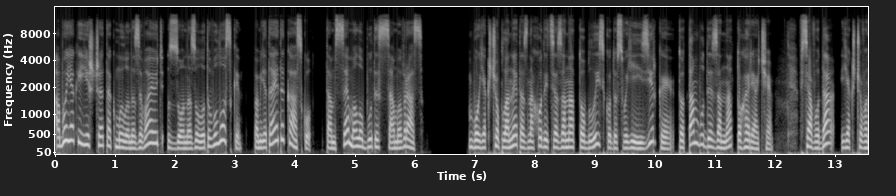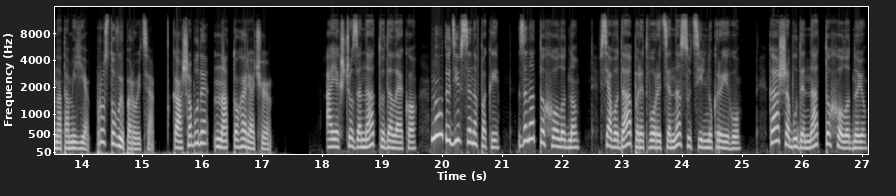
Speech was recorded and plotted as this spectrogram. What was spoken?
Або, як її ще так мило називають, зона золотоволоски. Пам'ятаєте казку? Там все мало бути саме враз. Бо якщо планета знаходиться занадто близько до своєї зірки, то там буде занадто гаряче. Вся вода, якщо вона там є, просто випарується. Каша буде надто гарячою. А якщо занадто далеко, ну тоді все навпаки. Занадто холодно. Вся вода перетвориться на суцільну кригу. Каша буде надто холодною.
